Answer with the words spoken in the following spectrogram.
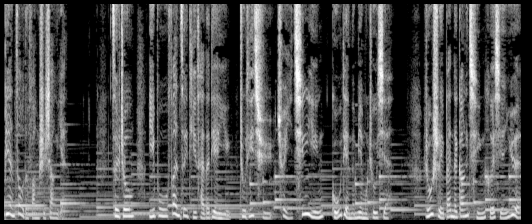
变奏的方式上演。最终，一部犯罪题材的电影主题曲却以轻盈古典的面目出现。如水般的钢琴和弦乐，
